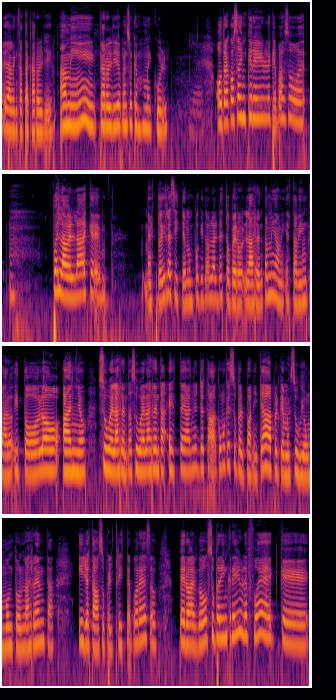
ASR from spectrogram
A ella le encanta Carol G. A mí, Carol G yo pienso que es muy cool. Otra cosa increíble que pasó es, pues la verdad es que me estoy resistiendo un poquito a hablar de esto, pero la renta en Miami está bien caro y todos los años sube la renta, sube la renta. Este año yo estaba como que súper paniqueada porque me subió un montón la renta Y yo estaba súper triste por eso. Pero algo súper increíble fue que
